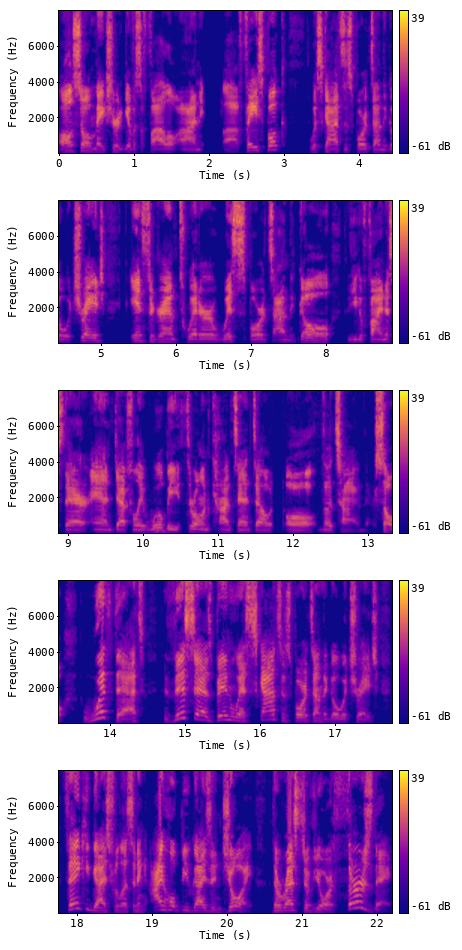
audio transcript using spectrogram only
Also, make sure to give us a follow on uh, Facebook, Wisconsin Sports on the Go with Trage. Instagram, Twitter, with Sports on the Go. You can find us there, and definitely we'll be throwing content out all the time there. So, with that, this has been Wisconsin Sports on the Go with Trage. Thank you guys for listening. I hope you guys enjoy the rest of your Thursday.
